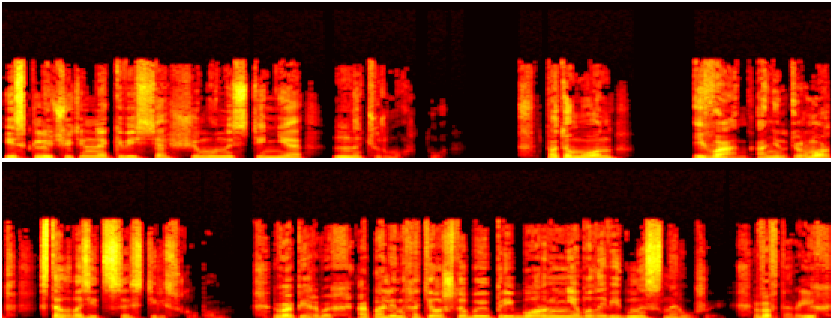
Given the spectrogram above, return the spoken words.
исключительно к висящему на стене натюрморту. Потом он, Иван, а не натюрморт, стал возиться с телескопом. Во-первых, Апалин хотел, чтобы прибор не было видно снаружи. Во-вторых,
